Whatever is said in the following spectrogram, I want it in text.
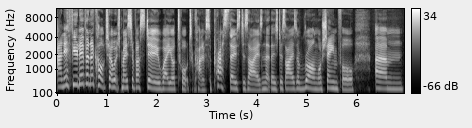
And if you live in a culture, which most of us do, where you're taught to kind of suppress those desires and that those desires are wrong or shameful, um,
